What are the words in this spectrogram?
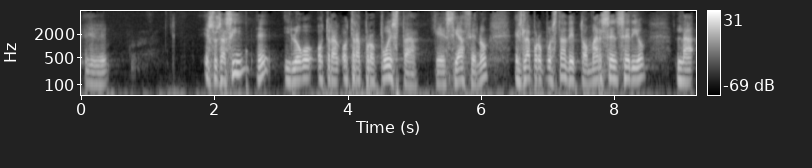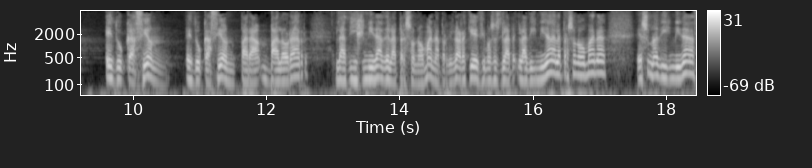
eh, eso es así, ¿eh? y luego otra, otra propuesta que se hace, ¿no? Es la propuesta de tomarse en serio la educación, educación para valorar la dignidad de la persona humana, porque claro, aquí decimos es la, dignidad de la persona humana es una dignidad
